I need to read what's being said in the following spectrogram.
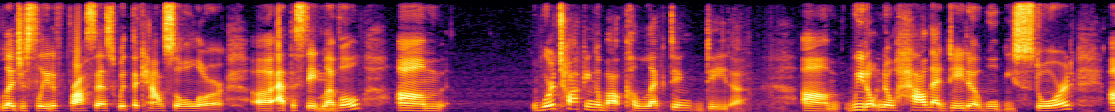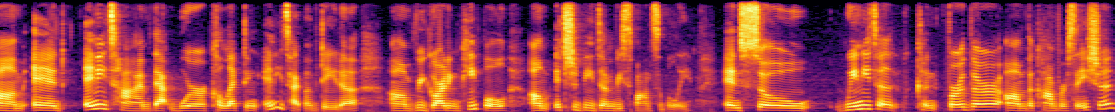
legislative process with the council or uh, at the state level. Um, we're talking about collecting data. Um, we don't know how that data will be stored. Um, and anytime that we're collecting any type of data um, regarding people, um, it should be done responsibly. And so we need to con- further um, the conversation.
